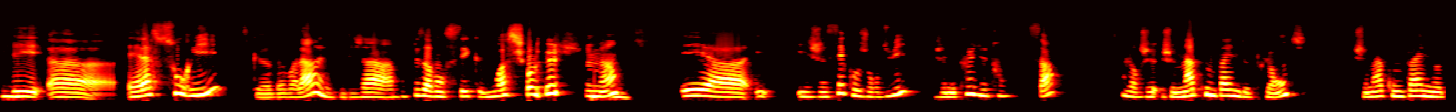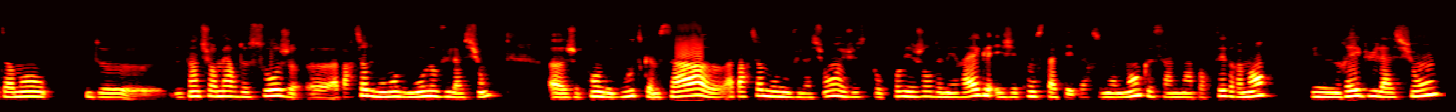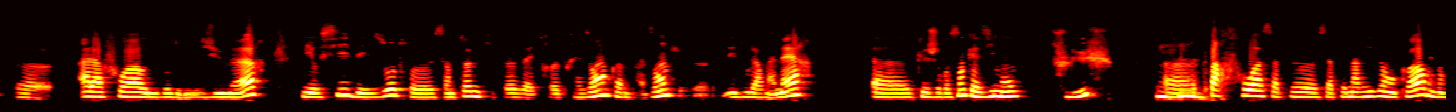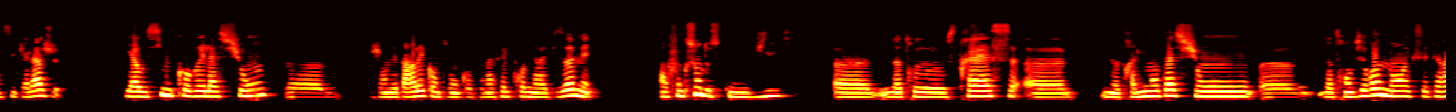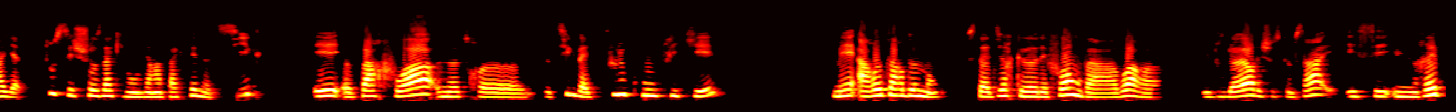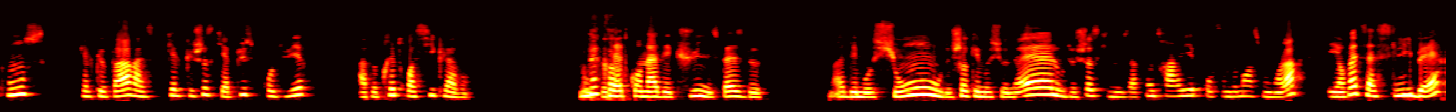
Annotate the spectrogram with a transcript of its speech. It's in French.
Mm. Et, euh, et, elle a souri, parce que ben voilà, elle était déjà un peu plus avancée que moi sur le chemin. Mm. Et, euh, et, et, je sais qu'aujourd'hui, je n'ai plus du tout ça. Alors, je, je m'accompagne de plantes, je m'accompagne notamment de, de teinture mère de sauge euh, à partir du moment de mon ovulation. Euh, je prends des gouttes comme ça euh, à partir de mon ovulation et jusqu'au premier jour de mes règles et j'ai constaté personnellement que ça m'apportait vraiment une régulation euh, à la fois au niveau de mes humeurs, mais aussi des autres symptômes qui peuvent être présents, comme par exemple les douleurs mammaires que je ressens quasiment plus. Mhm. parfois, ça peut ça peut m'arriver encore, mais dans ces cas-là, il y a aussi une corrélation. J'en ai parlé quand on quand on a fait le premier épisode, mais en fonction de ce qu'on vit, euh, notre stress, euh, notre alimentation, euh, notre environnement, etc. Il y a toutes ces choses-là qui vont venir impacter notre cycle. Et parfois, notre, notre cycle va être plus compliqué, mais à retardement. C'est-à-dire que des fois, on va avoir des douleurs, des choses comme ça, et c'est une réponse quelque part à quelque chose qui a pu se produire à peu près trois cycles avant peut-être qu'on a vécu une espèce de bah, d'émotion ou de choc émotionnel ou de choses qui nous a contrariés profondément à ce moment-là. Et en fait, ça se libère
